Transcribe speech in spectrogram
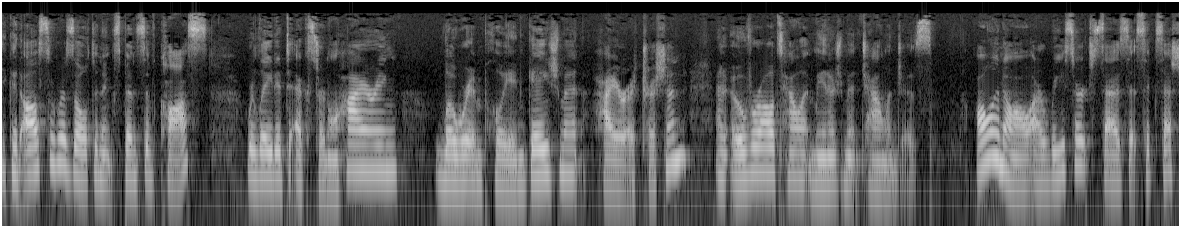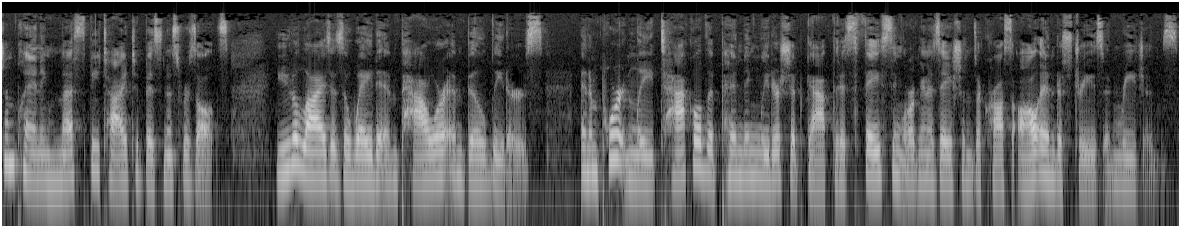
It could also result in expensive costs related to external hiring, lower employee engagement, higher attrition, and overall talent management challenges. All in all, our research says that succession planning must be tied to business results, utilized as a way to empower and build leaders, and importantly, tackle the pending leadership gap that is facing organizations across all industries and regions.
